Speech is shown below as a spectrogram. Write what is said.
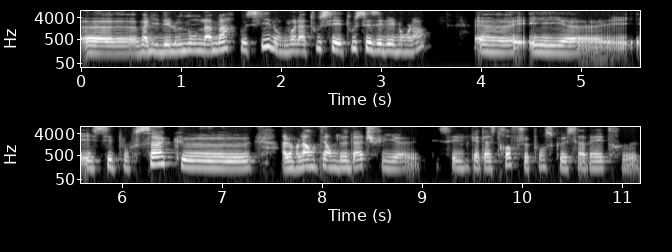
valider le nom de la marque aussi. Donc voilà, tous ces, tous ces éléments-là. Euh, euh, et, c'est pour ça que, alors là, en termes de date, je suis, euh, c'est une catastrophe. Je pense que ça va être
